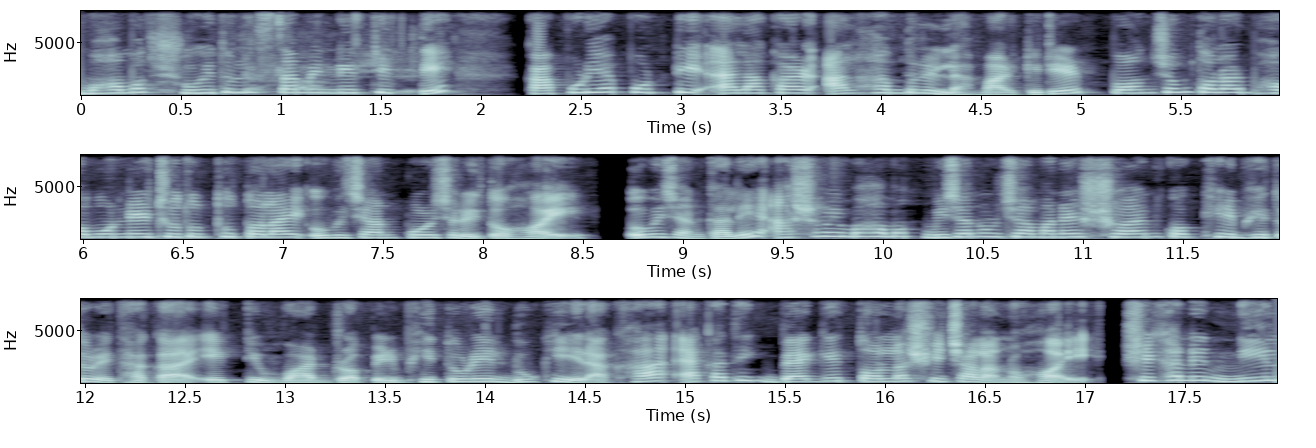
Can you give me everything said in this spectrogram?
মোহাম্মদ শহীদুল ইসলামের নেতৃত্বে কাপুরিয়াপট্টি এলাকার আলহামদুলিল্লাহ মার্কেটের পঞ্চম তলার ভবনের চতুর্থ তলায় অভিযান পরিচালিত হয়। অভিযানকালে আসামি মোহাম্মদ মিজানুর জামানের শয়নকক্ষের ভেতরে থাকা একটি ওয়ার্ড্রপের ভিতরে লুকিয়ে রাখা একাধিক ব্যাগে তল্লাশি চালানো হয়। সেখানে নীল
